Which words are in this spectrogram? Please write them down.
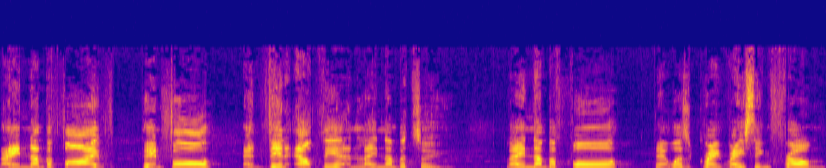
lane number five, then four, and then out there in lane number two. Lane number four, that was great racing from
